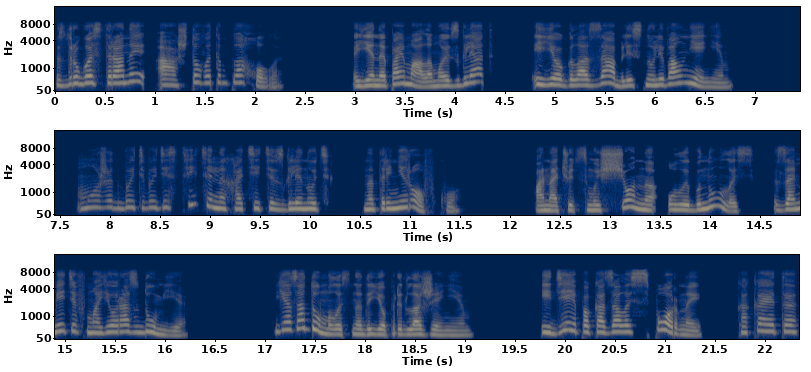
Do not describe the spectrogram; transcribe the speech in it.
С другой стороны, а что в этом плохого? Ене поймала мой взгляд, ее глаза блеснули волнением. «Может быть, вы действительно хотите взглянуть на тренировку?» Она чуть смущенно улыбнулась, заметив мое раздумье. Я задумалась над ее предложением. Идея показалась спорной, какая-то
